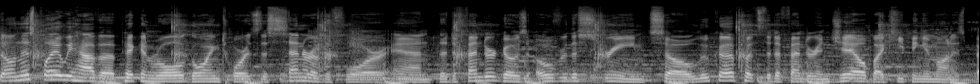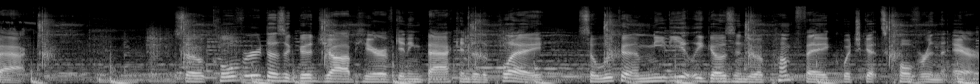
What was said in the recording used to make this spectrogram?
So in this play we have a pick and roll going towards the center of the floor and the defender goes over the screen so Luka puts the defender in jail by keeping him on his back. So Culver does a good job here of getting back into the play so Luka immediately goes into a pump fake which gets Culver in the air.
